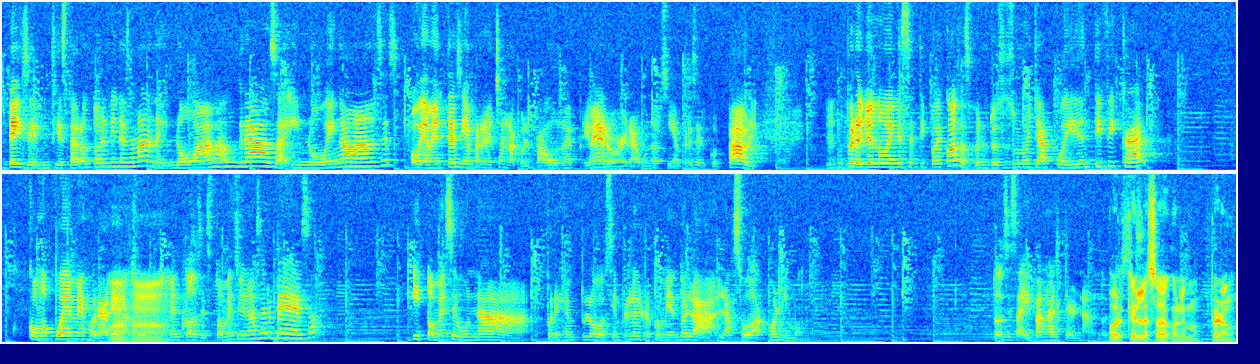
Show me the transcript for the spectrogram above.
de, se enfiestaron todo el fin de semana y no bajan grasa y no ven avances, obviamente siempre le echan la culpa a uno de primero, ¿verdad? Uno siempre es el culpable. Pero ellos no ven este tipo de cosas, pero entonces uno ya puede identificar cómo puede mejorar el Ujú. asunto. Entonces, tómese una cerveza y tómese una, por ejemplo, siempre les recomiendo la, la soda con limón. Entonces ahí van alternando. ¿Por qué la soda con limón? Perdón.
